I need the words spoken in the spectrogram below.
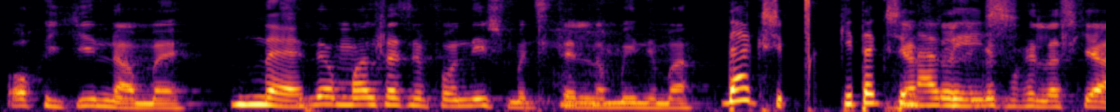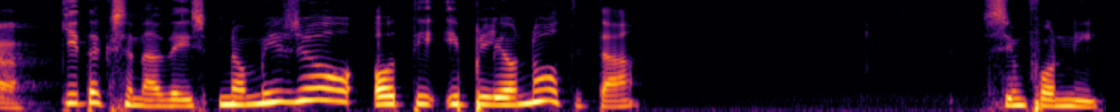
Όχι, γίναμε. Ναι. Σου λέω, μάλλον θα συμφωνήσουμε, της στέλνω μήνυμα. Εντάξει, κοίταξε Γι' να αυτό δεις. ζητήσουμε χελασιά. Κοίταξε να δεις. Νομίζω ότι η πλειονότητα συμφωνεί.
